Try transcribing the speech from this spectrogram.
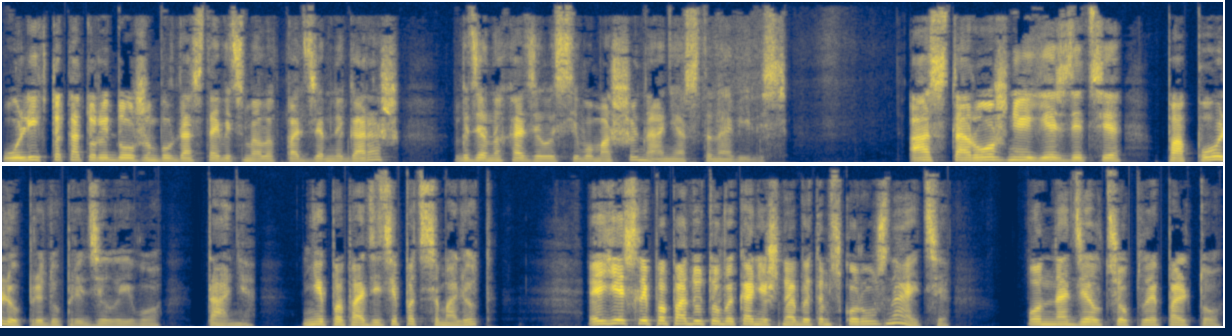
У лифта, который должен был доставить Мэла в подземный гараж, где находилась его машина, они остановились. «Осторожнее ездите по полю», — предупредила его Таня. «Не попадите под самолет. Если попаду, то вы, конечно, об этом скоро узнаете». Он надел теплое пальто.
